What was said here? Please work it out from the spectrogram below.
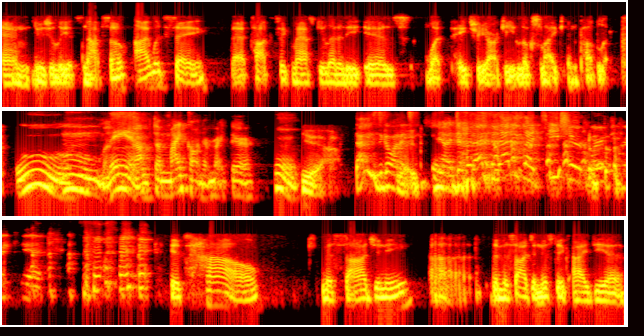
and usually it's not so. I would say that toxic masculinity is what patriarchy looks like in public. Ooh, Ooh man, drop the mic on him right there. Mm. Yeah. That needs to go on yeah, a t-shirt. Yeah, that, that is like t-shirt worthy right there. it's how misogyny, uh, the misogynistic idea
